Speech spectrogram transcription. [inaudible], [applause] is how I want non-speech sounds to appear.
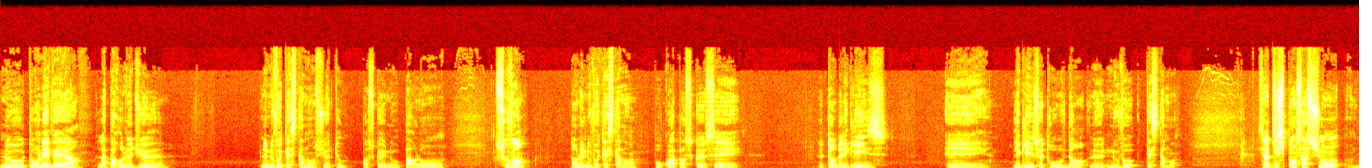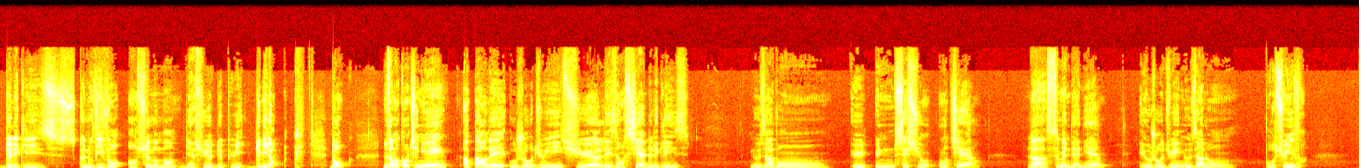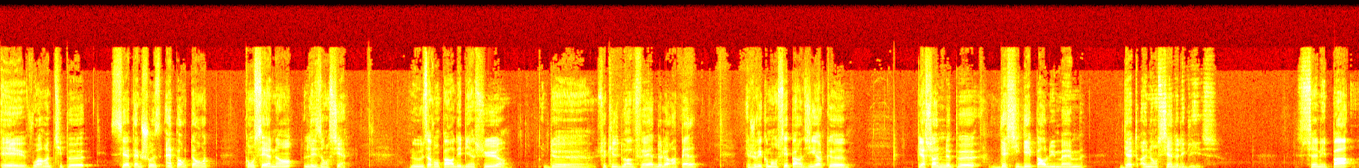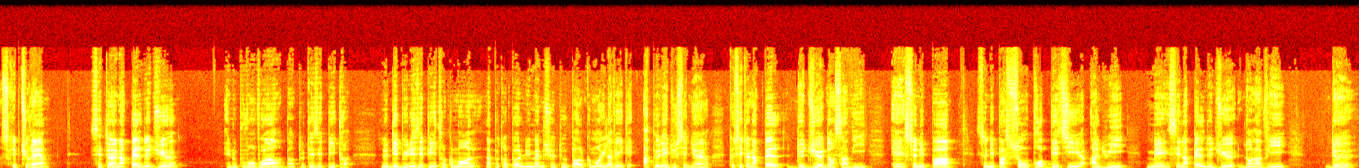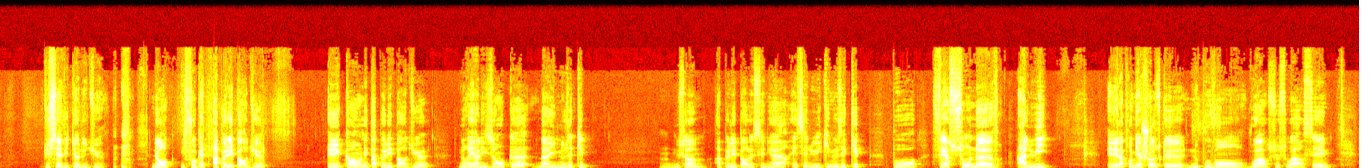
nous tourner vers la parole de Dieu, le Nouveau Testament surtout, parce que nous parlons souvent dans le Nouveau Testament. Pourquoi? Parce que c'est le temps de l'Église et l'Église se trouve dans le Nouveau Testament. C'est la dispensation de l'Église que nous vivons en ce moment, bien sûr, depuis 2000 ans. Donc, nous allons continuer à parler aujourd'hui sur les anciens de l'Église. Nous avons eu une session entière la semaine dernière et aujourd'hui nous allons poursuivre et voir un petit peu certaines choses importantes concernant les anciens. Nous avons parlé bien sûr de ce qu'ils doivent faire, de leur appel, et je vais commencer par dire que personne ne peut décider par lui-même d'être un ancien de l'Église. Ce n'est pas scripturaire, c'est un appel de Dieu, et nous pouvons voir dans toutes les épîtres le début des épîtres, comment l'apôtre Paul lui-même surtout parle, comment il avait été appelé du Seigneur, que c'est un appel de Dieu dans sa vie, et ce n'est pas, son propre désir à lui, mais c'est l'appel de Dieu dans la vie de, du serviteur de Dieu. [coughs] Donc, il faut être appelé par Dieu, et quand on est appelé par Dieu, nous réalisons que ben, il nous équipe nous sommes appelés par le Seigneur et c'est lui qui nous équipe pour faire son œuvre à lui. Et la première chose que nous pouvons voir ce soir, c'est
